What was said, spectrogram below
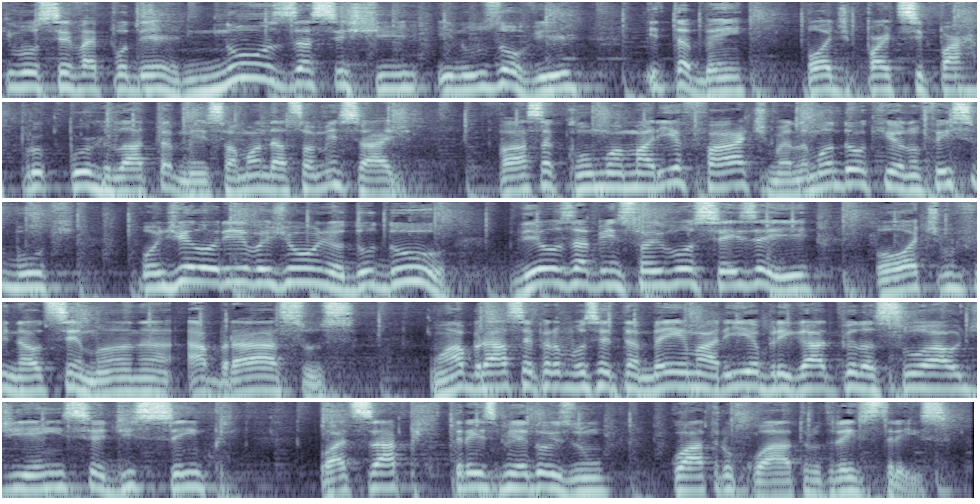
que você vai poder nos assistir e nos ouvir e também pode participar por, por lá também, só mandar sua mensagem. Faça como a Maria Fátima, ela mandou aqui ó, no Facebook. Bom dia, Loriva Júnior, Dudu. Deus abençoe vocês aí. Ótimo final de semana. Abraços. Um abraço aí para você também, Maria. Obrigado pela sua audiência de sempre. WhatsApp 3621 4433.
